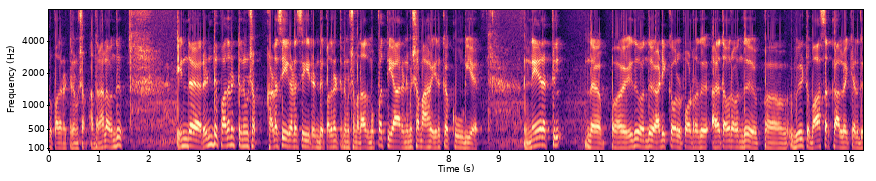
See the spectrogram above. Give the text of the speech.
ஒரு பதினெட்டு நிமிஷம். அதனால் வந்து இந்த ரெண்டு பதினெட்டு நிமிஷம் கடைசி கடைசி ரெண்டு பதினெட்டு நிமிஷம் அதாவது முப்பத்தி ஆறு நிமிஷமாக இருக்கக்கூடிய நேரத்தில் இந்த இது வந்து அடிக்கோல் போடுறது அதை தவிர வந்து வீட்டு வாசற்கால் வைக்கிறது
